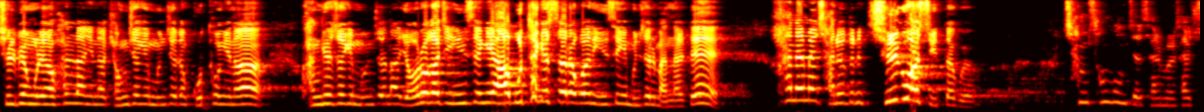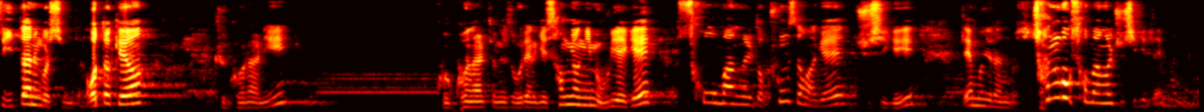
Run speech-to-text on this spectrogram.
질병으로 환란이나 경제적인 문제나 고통이나 관계적인 문제나 여러 가지 인생에 아 못하겠어라고 하는 인생의 문제를 만날 때 하나님의 자녀들은 즐거워할 수 있다고요. 참 성공자의 삶을 살 수 있다는 것입니다. 어떻게요? 그 고난이 그 고난을 통해서 우리에게 성령님이 우리에게 소망을 더 풍성하게 주시기 때문이라는 것이죠. 천국 소망을 주시기 때문입니다.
